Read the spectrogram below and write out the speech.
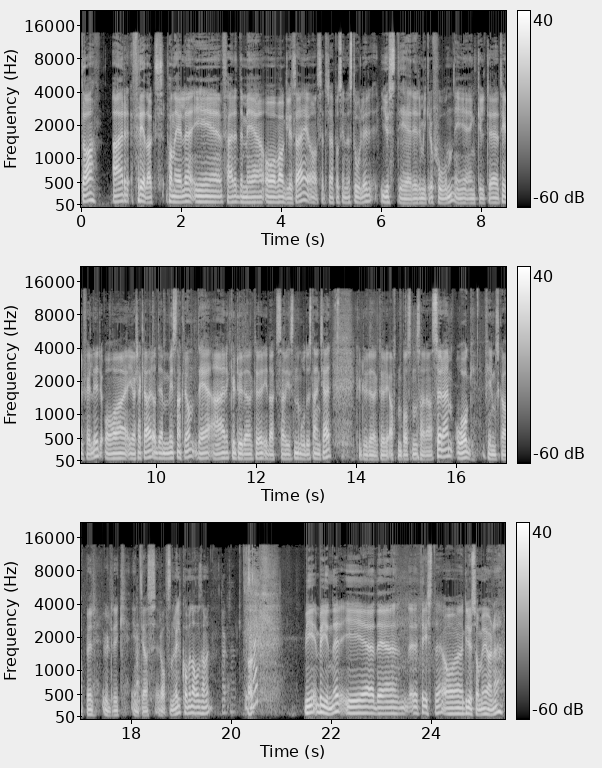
Da er Fredagspanelet i ferd med å vagle seg og setter seg på sine stoler, justerer mikrofonen i enkelte tilfeller og gjør seg klar. Og det vi snakker om, det er kulturredaktør i Dagsavisen Mode Steinkjer, kulturredaktør i Aftenposten Sara Sørheim og filmskaper Ulrik Imtias Rolfsen. Velkommen alle sammen. Takk, takk. Takk. Vi begynner i det triste og grusomme hjørnet.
